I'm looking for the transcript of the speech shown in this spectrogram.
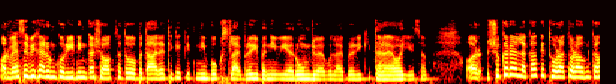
اور ویسے بھی خیر ان کو ریڈنگ کا شوق تھا تو وہ بتا رہے تھے کہ کتنی بکس لائبریری بنی ہوئی ہے روم جو ہے وہ لائبریری کی طرح ہے اور یہ سب. اور شکر ہے لگا کہ تھوڑا تھوڑا ان کا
